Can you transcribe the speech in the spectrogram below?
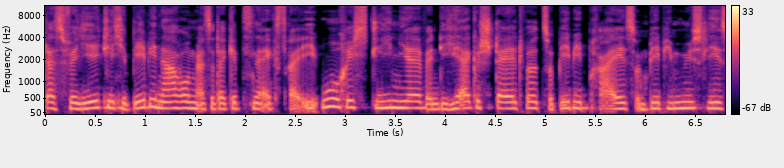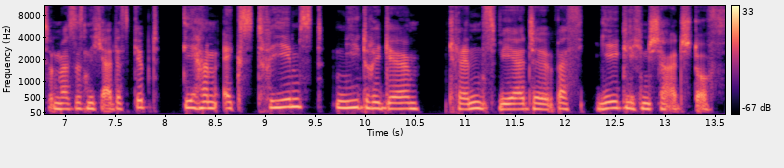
dass für jegliche Babynahrung, also da gibt es eine extra EU-Richtlinie, wenn die hergestellt wird, so Babypreis und Babymüslis und was es nicht alles gibt, die haben extremst niedrige Grenzwerte, was jeglichen Schadstoff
